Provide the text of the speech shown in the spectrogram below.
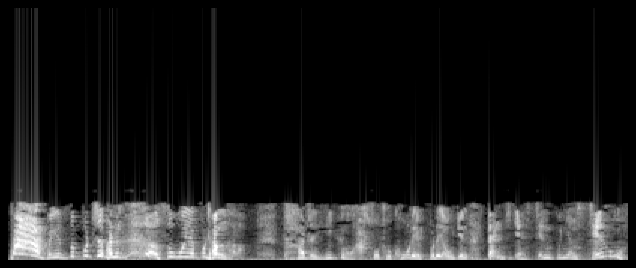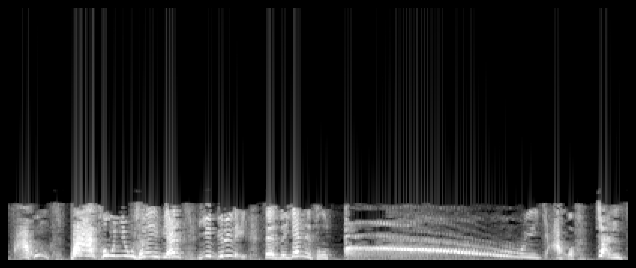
八辈子不吃饭，饿死我也不偿他了。他这一句话说出口来不要紧，但只见仙姑娘鲜容发红，把头扭向一边，一滴泪在这眼里头，一家伙站起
